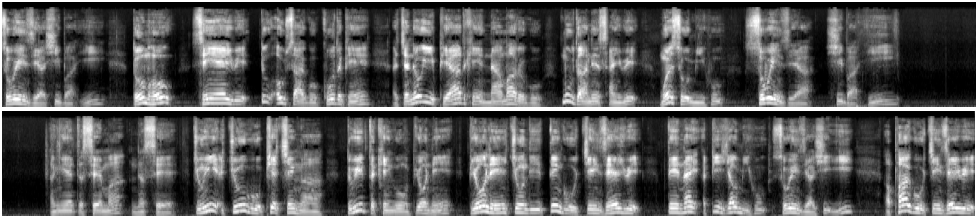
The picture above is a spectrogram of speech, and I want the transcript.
စိုးရင်เสียရှိပါ၏သို့မဟုတ် ဆင်းရဲ၍သူ့ဥစ္စာကိုခိုးသဖြင့်အကျွန်ုပ်၏ဘုရားသခင်နာမတော်ကိုမှုသာနှင့်ဆိုင်၍မွဲ့ဆိုမိဟုစိုးရင်စရာရှိပါ၏အငယ်30မှ20ကျွန်၏အကျိုးကိုဖျက်ခြင်းငှာသူ၏သခင်ကိုပြောနှင့် ပြောလျင်ကျွန်သည်တင့်ကိုကျိန်ဆဲ၍တင်၌အပြစ်ရောက်မည်ဟုစိုးရင်စရာရှိ၏အဖကိုကျိန်ဆဲ၍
